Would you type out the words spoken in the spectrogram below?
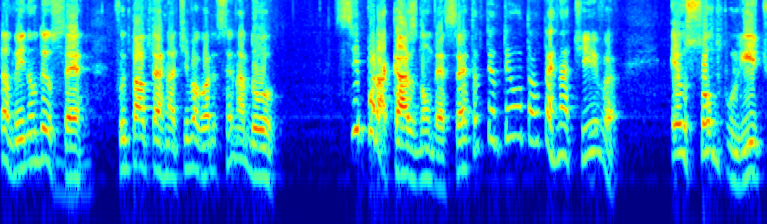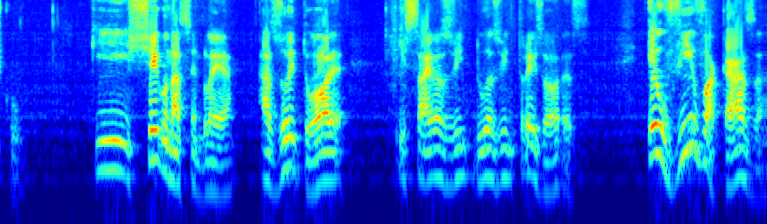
Também não deu certo. Fui para a alternativa agora de senador. Se por acaso não der certo, eu ter outra alternativa. Eu sou um político que chego na Assembleia às 8 horas e saio às 22, 23 horas. Eu vivo a casa.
